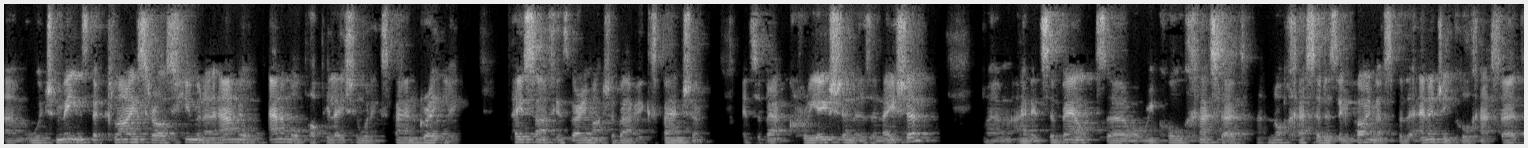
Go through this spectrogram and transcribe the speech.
um, which means that Klal human and animal, animal population would expand greatly. Pesach is very much about expansion. It's about creation as a nation, um, and it's about uh, what we call chesed, not chesed as in kindness, but the energy called chesed,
